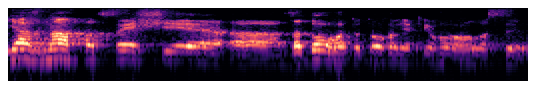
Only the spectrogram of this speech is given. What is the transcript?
я знав про це ще е, задовго до того, як його оголосили.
